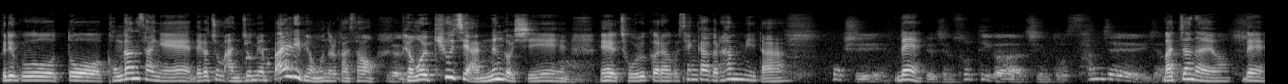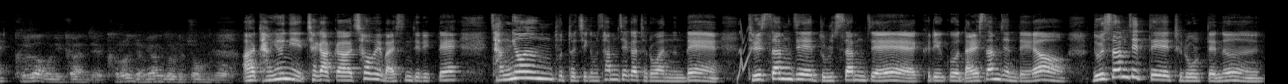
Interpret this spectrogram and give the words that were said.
그리고 또 건강상에 내가 좀 안 좋으면 빨리 병원을 가서 네네. 병을 키우지 않는 것이 음. 예, 좋을 거라고 생각을 합니다. 혹시 네. 이게 지금 소띠가 지금 또 삼재이잖아요. 맞잖아요. 네. 그러다 보니까 이제 그런 영향들도 좀 더. 아, 당연히 제가 아까 처음에 말씀드릴 때 작년부터 지금 삼재가 들어왔는데 들삼재, 눌삼재, 그리고 날삼재인데요. 눌삼재 때 들어올 때는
